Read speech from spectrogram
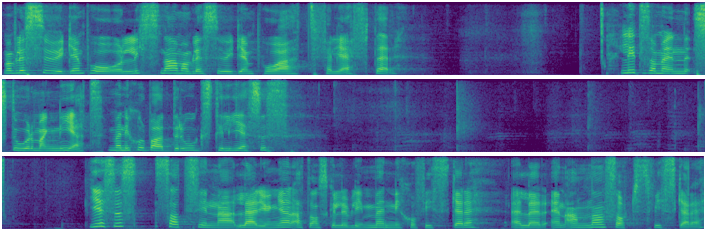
Man blev sugen på att lyssna, man blev sugen på att följa efter. Lite som en stor magnet. Människor bara drogs till Jesus. Jesus sa till sina lärjungar att de skulle bli människofiskare, eller en annan sorts fiskare.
